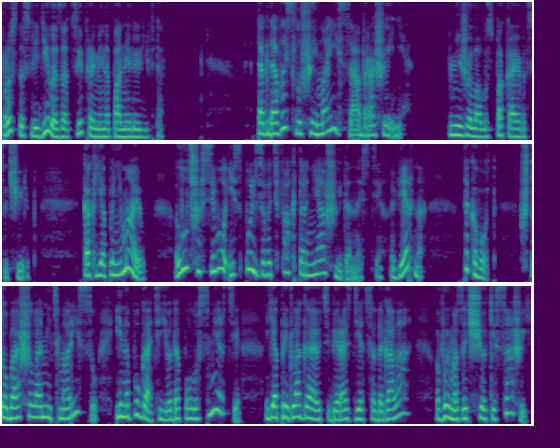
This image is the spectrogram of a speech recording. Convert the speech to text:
просто следила за цифрами на панели лифта. Тогда выслушай мои соображения. Не желал успокаиваться череп. Как я понимаю, лучше всего использовать фактор неожиданности, верно? Так вот, чтобы ошеломить Марису и напугать ее до полусмерти, я предлагаю тебе раздеться догола, вымазать щеки Сашей,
